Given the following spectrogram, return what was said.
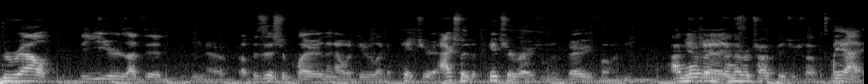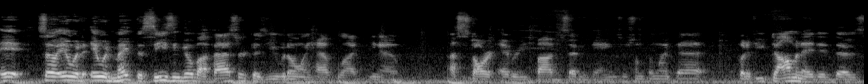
throughout the years I did you know a position player, then I would do like a pitcher. Actually, the pitcher version was very fun. I never, I never tried pitcher stuff. Yeah, it so it would it would make the season go by faster because you would only have like you know a start every five to seven games or something like that. But if you dominated those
